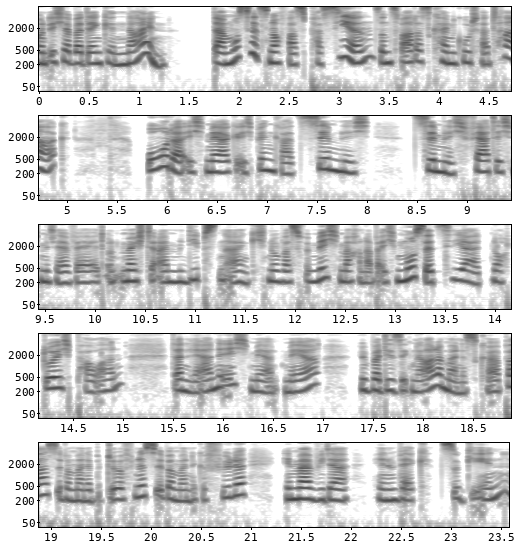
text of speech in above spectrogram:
Und ich aber denke, nein, da muss jetzt noch was passieren, sonst war das kein guter Tag. Oder ich merke, ich bin gerade ziemlich, ziemlich fertig mit der Welt und möchte am liebsten eigentlich nur was für mich machen, aber ich muss jetzt hier halt noch durchpowern, dann lerne ich mehr und mehr über die Signale meines Körpers, über meine Bedürfnisse, über meine Gefühle immer wieder hinweg zu gehen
